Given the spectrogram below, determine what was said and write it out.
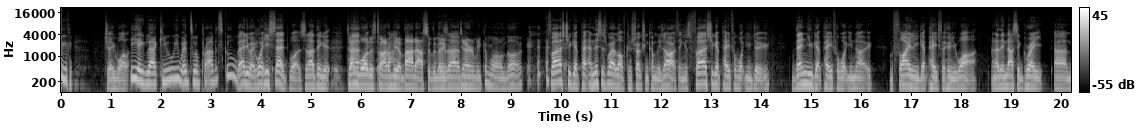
Jay Waller. he ain't like you. He went to a private school. But anyway, what he said was, and I think it. Jay Waller's for trying to be a badass of a name um, Jeremy. Come on, dog. first you get paid, and this is where a lot of construction companies are. I think is first you get paid for what you do, then you get paid for what you know, and finally you get paid for who you are. And I think that's a great, um,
